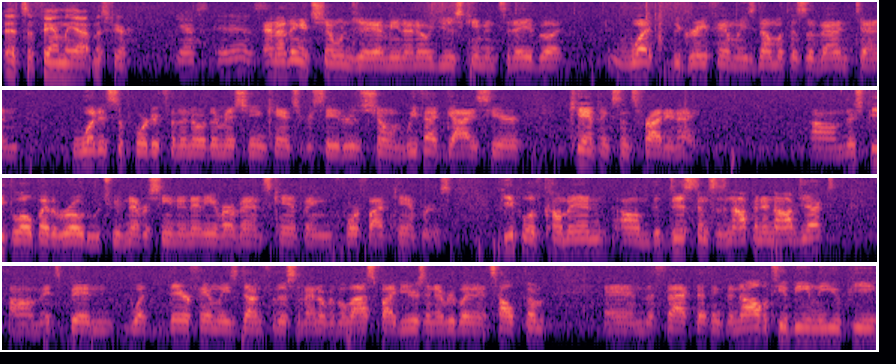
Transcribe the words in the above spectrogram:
it's a family atmosphere. Yes, it is. And I think it's shown, Jay. I mean, I know you just came in today, but what the Gray family's done with this event and what it supported for the Northern Michigan Cancer Crusaders is shown. We've had guys here camping since Friday night. Um, there's people out by the road, which we've never seen in any of our events, camping four or five campers. People have come in. Um, the distance has not been an object. Um, it's been what their family's done for this event over the last five years and everybody that's helped them. And the fact, I think, the novelty of being the UP,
